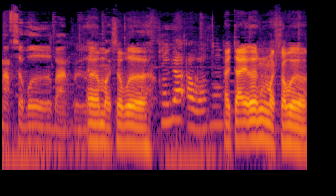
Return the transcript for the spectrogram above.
หมักเซเวอร์บางเลยเออหมักเซเวอร์เขาจะเอาวะไทยใจเอิ้นหมักเซเวอร์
